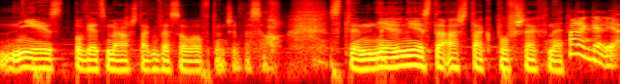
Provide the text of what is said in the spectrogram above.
nie jest powiedzmy aż tak wesoło w tym, czy wesoło z tym. Nie, nie jest to aż tak powszechne. Paragelia.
